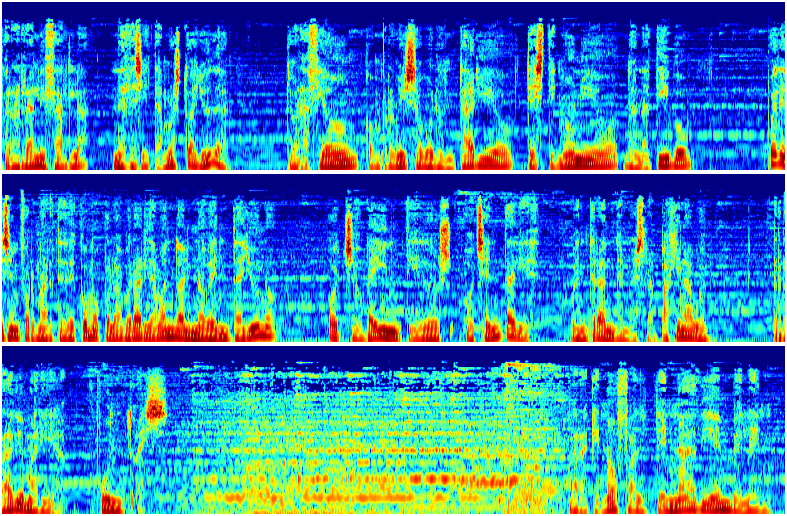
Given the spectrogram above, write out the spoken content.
Para realizarla necesitamos tu ayuda, tu oración, compromiso voluntario, testimonio, donativo. Puedes informarte de cómo colaborar llamando al 91 822 8010 o entrando en nuestra página web radiomaria.es. Para que no falte nadie en Belén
